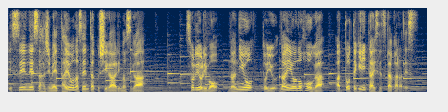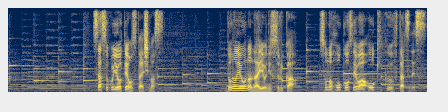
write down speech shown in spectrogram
SNS はじめ多様な選択肢がありますがそれよりも何をという内容の方が圧倒的に大切だからです。早速要点をお伝えします。どのような内容にするか、その方向性は大きく2つです。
